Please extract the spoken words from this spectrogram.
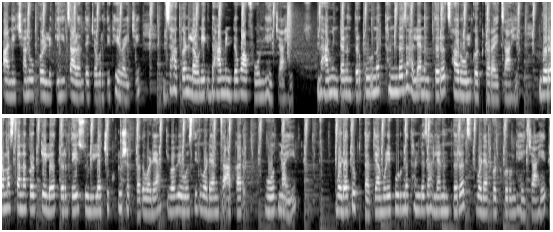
पाणी छान उकळलं की ही चाळण त्याच्यावरती ठेवायची. झाकण लावून एक दहा मिनिटं वाफवून घ्यायचे आहे. दहा मिनिटानंतर पूर्ण थंड झाल्यानंतरच हा रोल कट करायचा आहे. गरम असताना कट केलं तर ते सुरीला चिकटू शकतात वड्या किंवा व्यवस्थित वड्यांचा आकार होत नाही. वड्या तुटतात. त्यामुळे पूर्ण थंड झाल्यानंतरच वड्या कट करून घ्यायच्या आहेत.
